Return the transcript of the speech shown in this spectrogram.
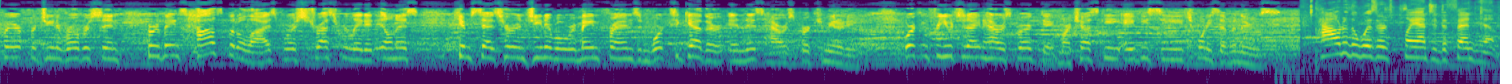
prayer for Gina Roberson, who remains hospitalized for a stress related illness. Kim says her and Gina will remain friends and work together in this Harrisburg community. Working for you tonight in Harrisburg, Dave Marcheski, ABC 27 News. How do the Wizards plan to defend him?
